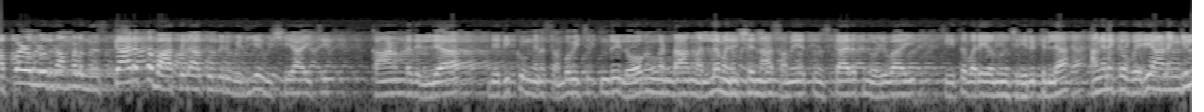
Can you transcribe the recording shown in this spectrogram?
അപ്പോഴൊന്നും നമ്മൾ നിസ്കാരത്തെ ബാത്തിലാക്കുന്ന ഒരു വലിയ വിഷയമായിട്ട് കാണേണ്ടതില്ല. നബിക്കും ഇങ്ങനെ സംഭവിച്ചിട്ടുണ്ട്. ലോകം കണ്ട നല്ല മനുഷ്യൻ ആ സമയത്ത് നിസ്കാരത്തിന് ഒഴിവായി ചീത്ത പറയുകയൊന്നും ചെയ്തിട്ടില്ല. അങ്ങനെയൊക്കെ വരികയാണെങ്കിൽ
